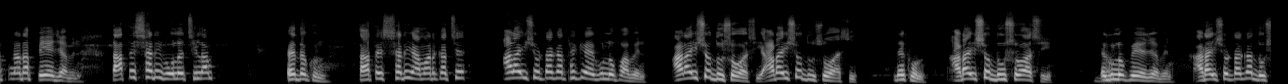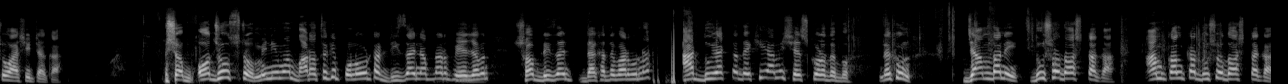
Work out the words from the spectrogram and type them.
আপনারা পেয়ে যাবেন। তাঁতের শাড়ি বলেছিলাম। এই দেখুন, তাঁতের শাড়ি আমার কাছে আড়াইশো টাকা থেকে এগুলো পাবেন। আড়াইশো দুশো আশি, আড়াইশো দুশো আশি। দেখুন, আড়াইশো দুশো আশি এগুলো পেয়ে যাবেন। আড়াইশো টাকা, দুশো আশি টাকা। সব অজস্র মিনিমাম বারো থেকে পনেরোটা ডিজাইন আপনারা পেয়ে যাবেন। সব ডিজাইন দেখাতে পারব না। আর দুই একটা দেখিয়ে আমি শেষ করে দেবো। দেখুন, জামদানি দুশো দশ টাকা, আমকলকা দুশো দশ টাকা।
